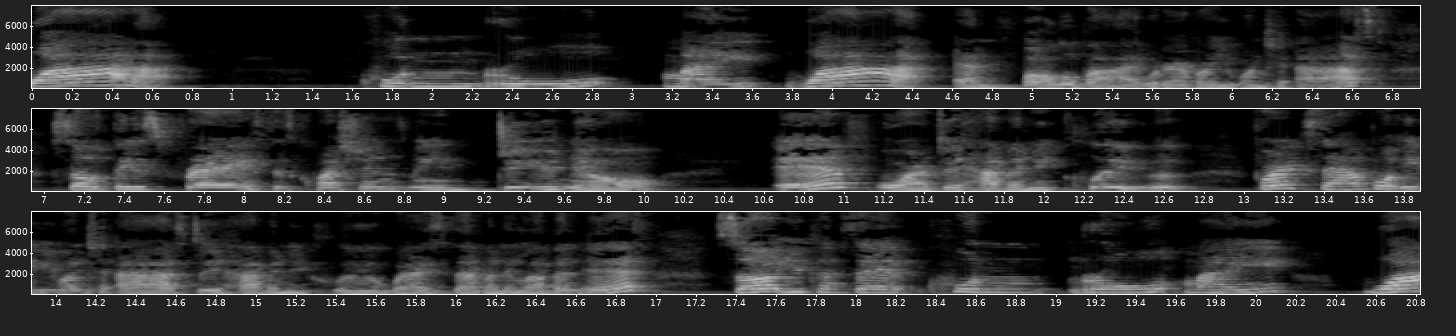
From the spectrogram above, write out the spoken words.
ว่า คุณรู้ไหมว่า and followed by whatever you want to ask so this phrase, this questions mean, do you know if or do you have any clue? For example, if you want to ask, do you have any clue where 7-Eleven is? So you can say คุณรู้ไหมว่า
